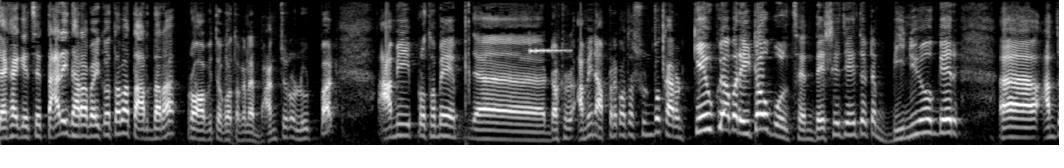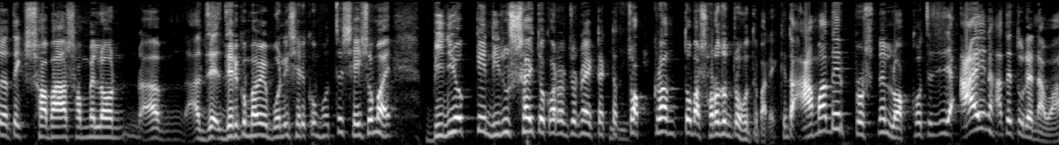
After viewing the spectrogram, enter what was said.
দেখা গেছে তারই ধারাবাহিকতা বা তার দ্বারা প্রভাবিত গতকালের ভাঙচুর ও লুটপাট। আমি প্রথমে ডক্টর আমিন আপনার কথা শুনব কারণ কেউ কেউ আবার এটাও বলছেন দেশে যেহেতু একটা বিনিয়োগের আন্তর্জাতিক সভা সম্মেলন যেরকমভাবে বলি সেরকম হচ্ছে সেই সময় বিনিয়োগকে নিরুৎসাহিত করার জন্য একটা একটা চক্রান্ত বা ষড়যন্ত্র হতে পারে। কিন্তু আমাদের প্রশ্নের লক্ষ্য হচ্ছে যে আইন হাতে তুলে নেওয়া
